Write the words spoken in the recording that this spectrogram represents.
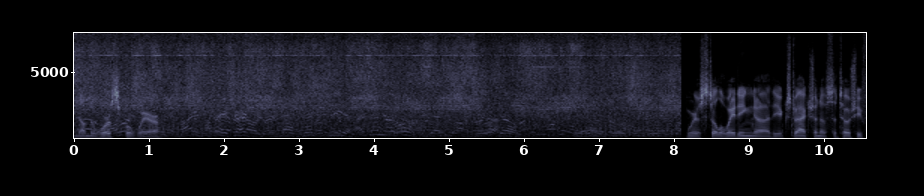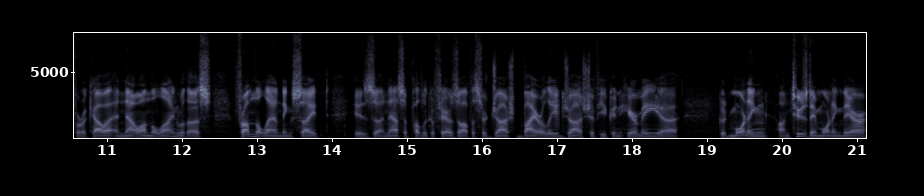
none the worse for wear. We're still awaiting uh, the extraction of Satoshi Furukawa. And now on the line with us from the landing site is uh, NASA Public Affairs Officer Josh Byerly. Josh, if you can hear me, uh, good morning on Tuesday morning there.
